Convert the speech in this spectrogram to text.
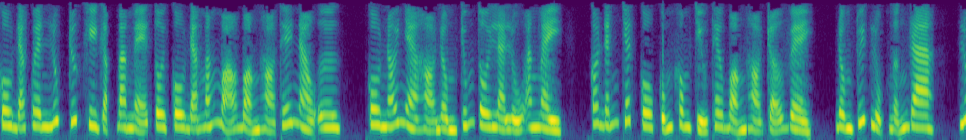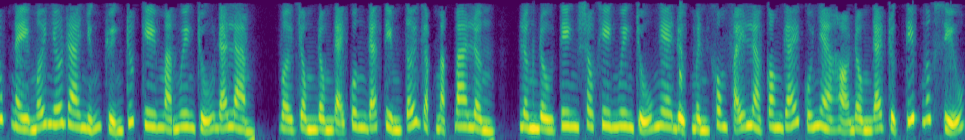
cô đã quên lúc trước khi gặp ba mẹ tôi cô đã mắng mỏ bọn họ thế nào ư, cô nói nhà họ đồng chúng tôi là lũ ăn mày, có đánh chết cô cũng không chịu theo bọn họ trở về, đồng tuyết lục ngẩn ra, lúc này mới nhớ ra những chuyện trước kia mà nguyên chủ đã làm, vợ chồng đồng đại quân đã tìm tới gặp mặt ba lần, lần đầu tiên sau khi nguyên chủ nghe được mình không phải là con gái của nhà họ đồng đã trực tiếp ngất xỉu,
